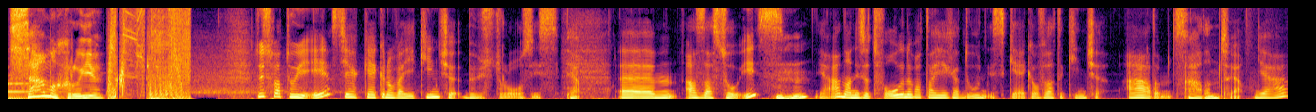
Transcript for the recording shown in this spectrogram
Samen groeien. Dus wat doe je eerst? Je gaat kijken of dat je kindje bewusteloos is. Ja. Ehm, als dat zo is, Mhm. ja, dan is het volgende wat dat je gaat doen, is kijken of dat de kindje ademt. Ademt, ja. Ja,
